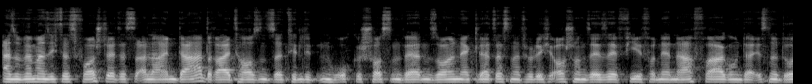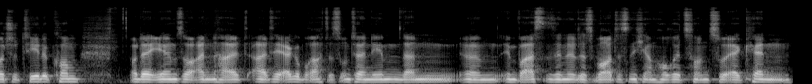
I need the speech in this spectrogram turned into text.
also wenn man sich das vorstellt, dass allein da 3000 Satelliten hochgeschossen werden sollen, erklärt das natürlich auch schon sehr, sehr viel von der Nachfrage. Und da ist eine Deutsche Telekom oder irgend so ein halt ATR gebrachtes Unternehmen dann ähm, im wahrsten Sinne des Wortes nicht am Horizont zu erkennen.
